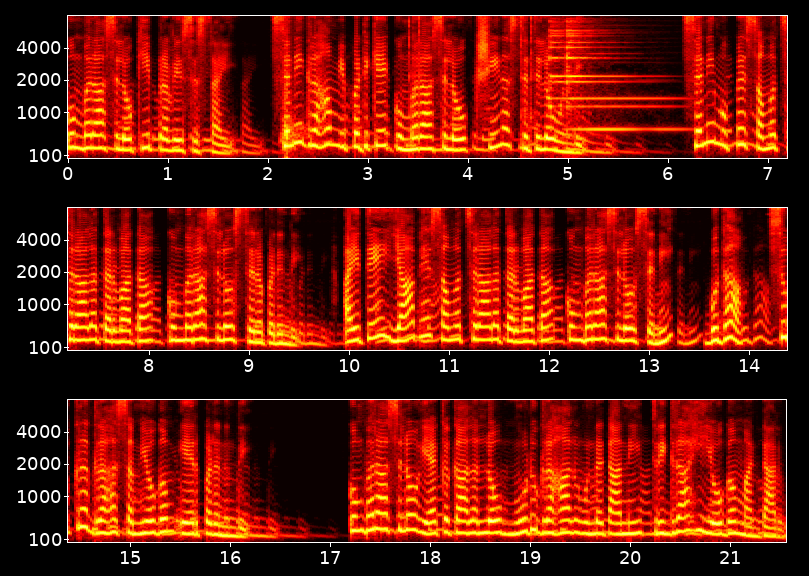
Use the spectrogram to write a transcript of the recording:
కుంభరాశిలోకి ప్రవేశిస్తాయి. శని గ్రహం ఇప్పటికే కుంభరాశిలో క్షీణ స్థితిలో ఉంది. శని ముప్పై సంవత్సరాల తర్వాత కుంభరాశిలో స్థిరపడింది. అయితే యాభై సంవత్సరాల తర్వాత కుంభరాశిలో శని బుధ శుక్ర గ్రహ సంయోగం ఏర్పడనుంది. కుంభరాశిలో ఏకకాలంలో మూడు గ్రహాలు ఉండటాన్ని త్రిగ్రాహి యోగం అంటారు.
